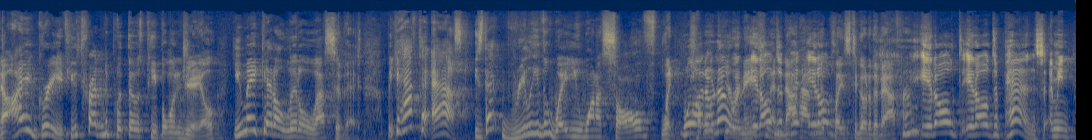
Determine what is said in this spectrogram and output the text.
Now, I agree, if you threaten to put those people in jail, you may get a little less of it. But you have to ask, is that really the way you want to solve, like, Well, I don't know. Urination it all and not having it a place to go to the bathroom? It all it all depends. I mean,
